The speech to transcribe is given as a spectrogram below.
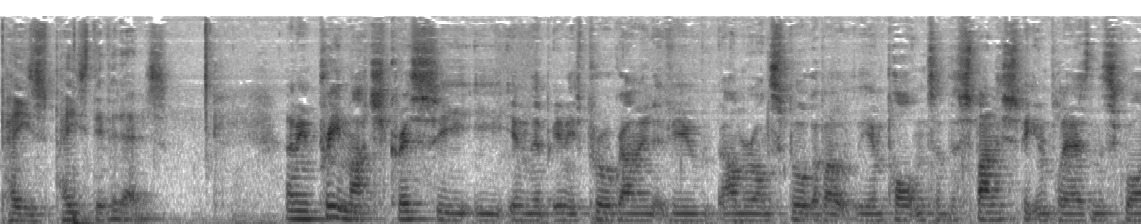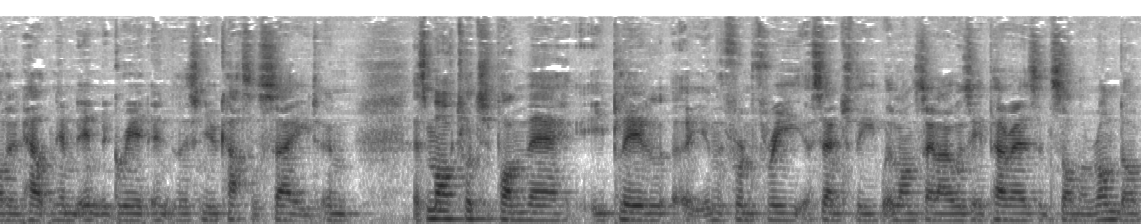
pays pays dividends. I mean, pre-match, Chris, he, he, in the in his program interview, Almiron spoke about the importance of the Spanish-speaking players in the squad and helping him to integrate into this Newcastle side. And as Mark touched upon there, he played uh, in the front three essentially alongside Ayoze Perez and Salomon Rondon.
